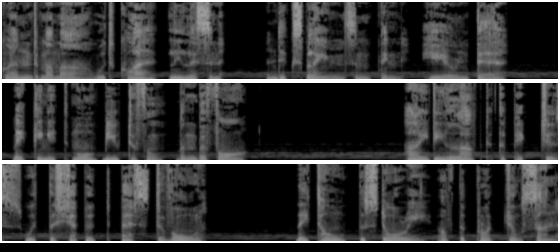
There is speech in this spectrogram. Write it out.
Grandmamma would quietly listen and explain something here and there, making it more beautiful than before. Heidi loved the pictures with the shepherd best of all. They told the story of the prodigal son,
